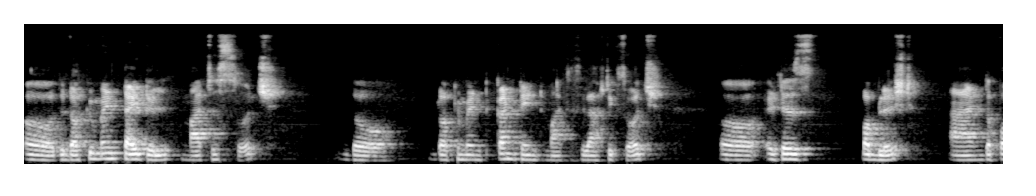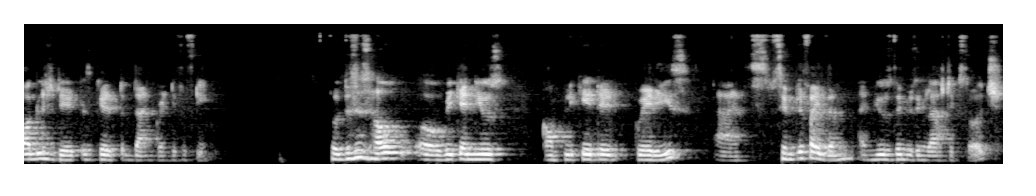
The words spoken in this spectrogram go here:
uh, the document title matches search the document content matches Elasticsearch, uh, it is published and the published date is greater than 2015. So this is how uh, we can use complicated queries and simplify them and use them using Elasticsearch.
